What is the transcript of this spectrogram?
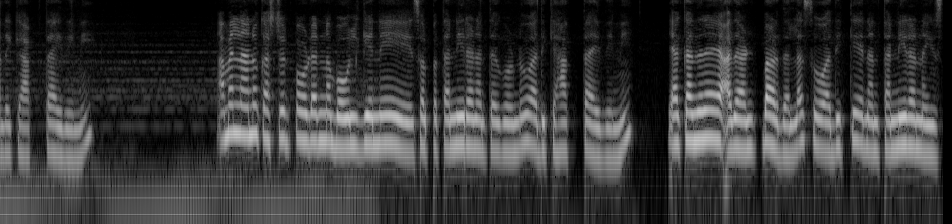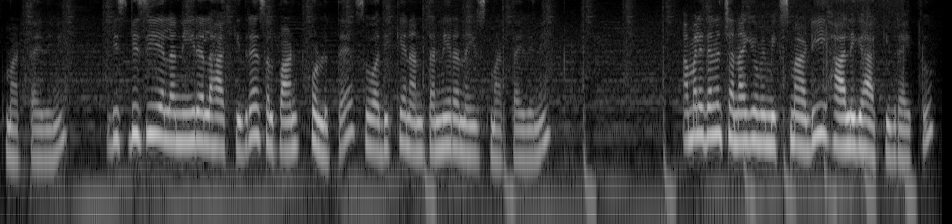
ಅದಕ್ಕೆ ಹಾಕ್ತಾ ಇದ್ದೀನಿ. ಆಮೇಲೆ ನಾನು ಕಸ್ಟರ್ಡ್ ಪೌಡರ್ನ ಬೌಲ್ಗೆ ಸ್ವಲ್ಪ ತಣ್ಣೀರನ್ನು ತಗೊಂಡು ಅದಕ್ಕೆ ಹಾಕ್ತಾ ಇದ್ದೀನಿ. ಯಾಕಂದರೆ ಅದು ಅಂಟಬಾರ್ದಲ್ಲ, ಸೊ ಅದಕ್ಕೆ ನಾನು ತಣ್ಣೀರನ್ನು ಯೂಸ್ ಮಾಡ್ತಾ ಇದ್ದೀನಿ. ಬಿಸಿ ಬಿಸಿ ಎಲ್ಲ ನೀರೆಲ್ಲ ಹಾಕಿದರೆ ಸ್ವಲ್ಪ ಅಂಟ್ಕೊಳ್ಳುತ್ತೆ, ಸೊ ಅದಕ್ಕೆ ನಾನು ತಣ್ಣೀರನ್ನು ಯೂಸ್ ಮಾಡ್ತಾ ಇದ್ದೀನಿ. ಆಮೇಲೆ ಇದನ್ನು ಚೆನ್ನಾಗಿ ಒಮ್ಮೆ ಮಿಕ್ಸ್ ಮಾಡಿ ಹಾಲಿಗೆ ಹಾಕಿದ್ರಾಯಿತು ಆಮೇಲೆ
